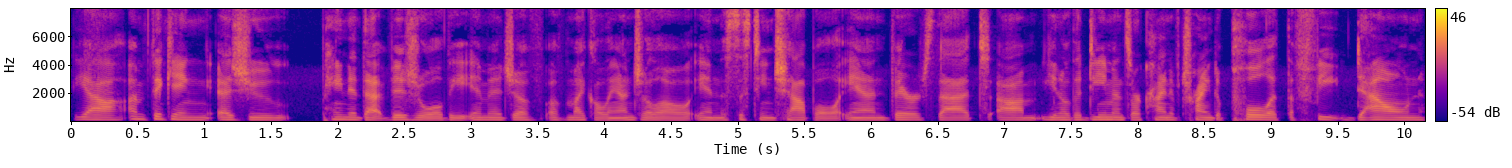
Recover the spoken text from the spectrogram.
Yeah, I'm thinking as you painted that visual, the image of, of Michelangelo in the Sistine Chapel. And there's that, um, you know, the demons are kind of trying to pull at the feet down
